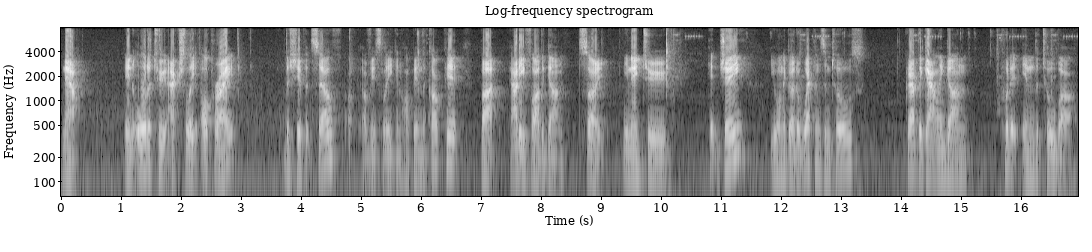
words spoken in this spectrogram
Now, in order to actually operate the ship itself. Obviously, you can hop in the cockpit, but how do you fire the gun? So, you need to hit G, you want to go to Weapons and Tools, grab the Gatling gun, put it in the toolbar.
